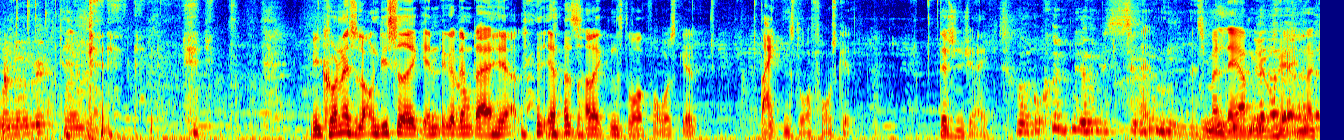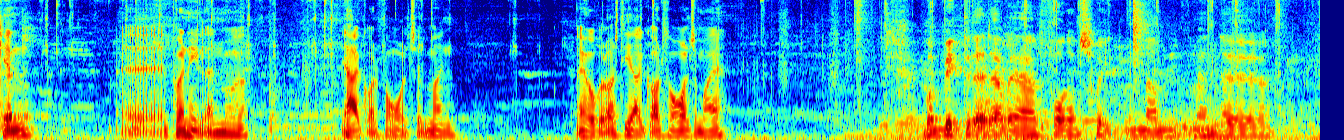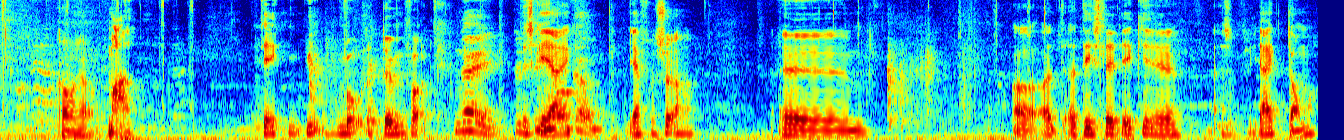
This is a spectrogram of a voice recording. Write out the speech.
Mine kunder i salongen, de sidder ikke inde. Det gør dem, der er her. Ellers er der ikke den store forskel. Der er ikke den store forskel. Det synes jeg ikke. Altså, man lærer dem jo herinde at kende øh, på en helt anden måde. Jeg har et godt forhold til dem herinde. Jeg håber også, de har et godt forhold til mig. Hvor vigtigt er det at være fordomsfri, når man øh, kommer her? Meget. Det er ikke mit mål at dømme folk. Nej, Det skal jeg ikke. Jeg er frisør her. Øh, og, og, og det er slet ikke... Øh, altså, jeg er ikke dommer.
